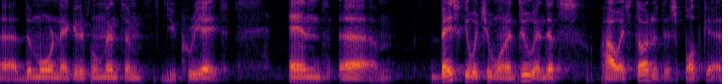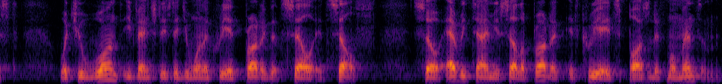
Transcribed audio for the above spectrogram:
uh, the more negative momentum you create. And um, basically what you want to do and that's how i started this podcast What you want eventually is that you want to create product that sell itself. So every time you sell a product, it creates positive momentum.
